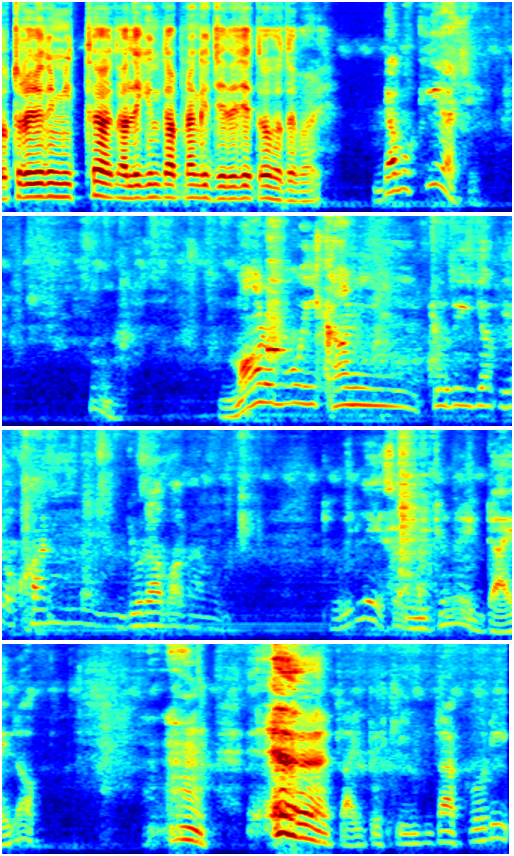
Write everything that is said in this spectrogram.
তথ্যটা যদি মিথ্যা হয় তাহলে কিন্তু আপনাকে জেলে যেতেও হতে পারে। যাব কি আছে। মারবো এখানে চলে যাবে ওখানে জোড়া বাগানে বুঝলে এসব মিঠুনের ডায়লগ তাই তো চিন্তা করি।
